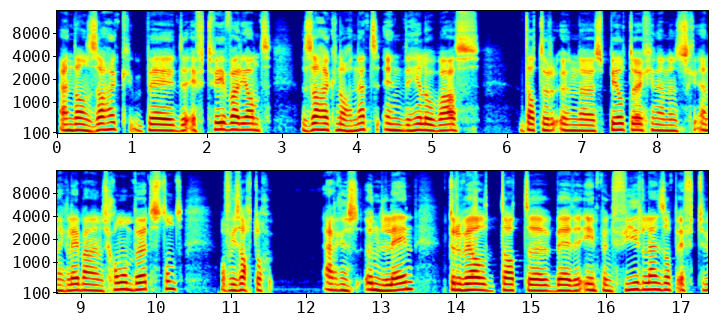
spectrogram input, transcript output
En dan zag ik bij de F2 variant zag ik nog net in de hele waas dat er een uh, speeltuigje en een, en een glijbaan en een schommel buiten stond. Of je zag toch ergens een lijn. Terwijl dat uh, bij de 1.4 lens op F2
